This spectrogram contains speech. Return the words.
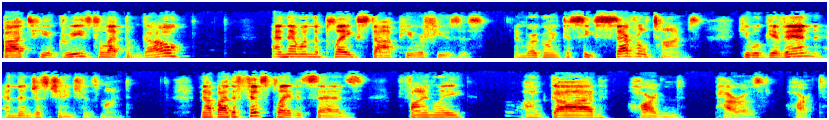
But he agrees to let them go. And then when the plagues stop, he refuses. And we're going to see several times he will give in and then just change his mind. Now, by the fifth plate, it says, finally, uh, God hardened Pharaoh's heart.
